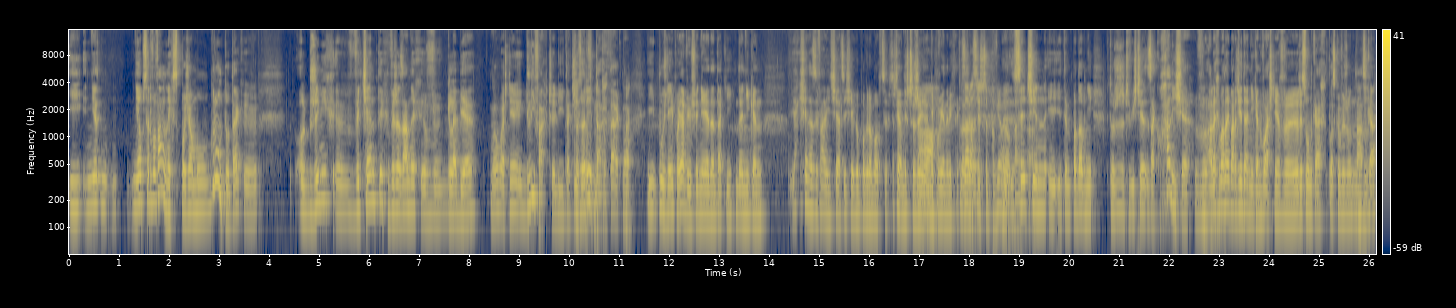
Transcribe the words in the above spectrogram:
i nie, nieobserwowalnych z poziomu gruntu, tak? Y, Olbrzymich, y, wyciętych, wyrzezanych w glebie, no właśnie, glifach, czyli takich Przez rytach. kosmitów. Tak, no. Tak. I później pojawił się nie jeden taki Deniken. Jak się nazywali ci jacyś jego pogrobowcy? Chociaż nie, on jeszcze żyje, O, nie powinienem ich tak to nazywać. zaraz jeszcze powiemy Sycin i, i tym podobni, którzy rzeczywiście zakochali się, w, Mhm. ale chyba najbardziej Deniken właśnie w rysunkach płaskowyżu Nazca.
